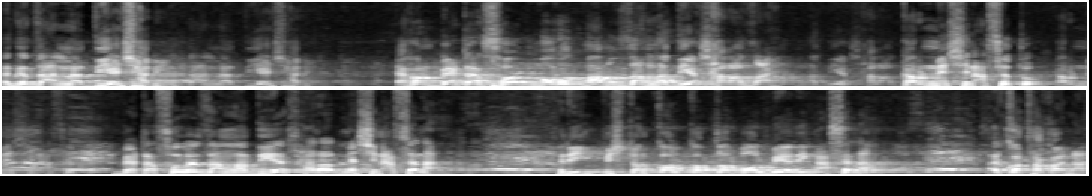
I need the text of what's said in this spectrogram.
আজকে জানলা দিয়ে সারি। জানলা দিয়ে সারি এখন বেটা সোল মরদ মানুষ জানলা দিয়ে সারা যায়। কারণ মেশিন আছে তো। কারণ মেশিন আছে বেটা সোলের জানলা দিয়ে সারার মেশিন আছে না? রিং পিস্টন কল কবজা বল বিয়ারিং আছে না? কথা কয় না।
